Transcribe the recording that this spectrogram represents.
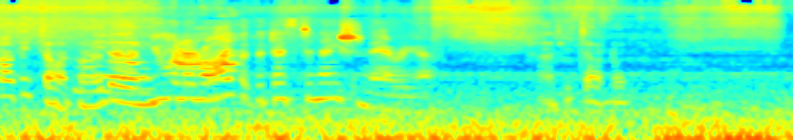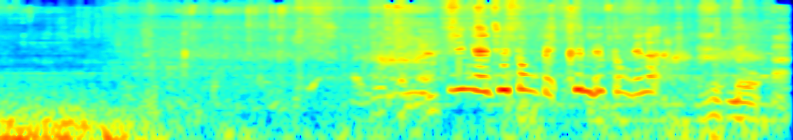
เข้าที่จอดก่อนแล้วเดิน You will arrive at the destination area. หาที่จอดรถถ่ายรูปกันไหมนี่ไงที่ต้องไปขึ้นลิฟต์ตรงนี้แหละโนอะ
